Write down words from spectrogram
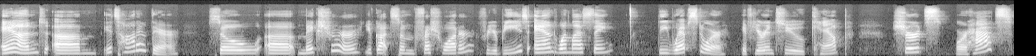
And um, it's hot out there. So uh, make sure you've got some fresh water for your bees. And one last thing the web store. If you're into camp shirts or hats,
